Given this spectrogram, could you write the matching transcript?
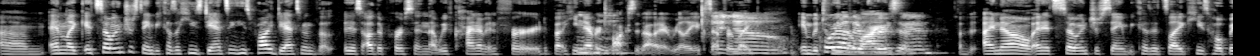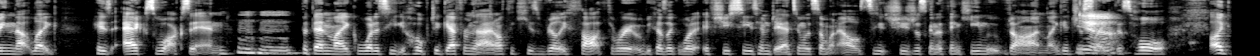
Um, and like it's so interesting because like he's dancing, he's probably dancing with the, this other person that we've kind of inferred, but he never Mhm. talks about it really, except I for like know. in Poor between the lines. Of, of, I know, and it's so interesting because it's like he's hoping that like his ex walks in Mhm. but then, like, what does he hope to get from that? I don't think he's really thought through because, like, what if she sees him dancing with someone else? He, she's just gonna think he moved on. Like, it's just Yeah. like this whole, like,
